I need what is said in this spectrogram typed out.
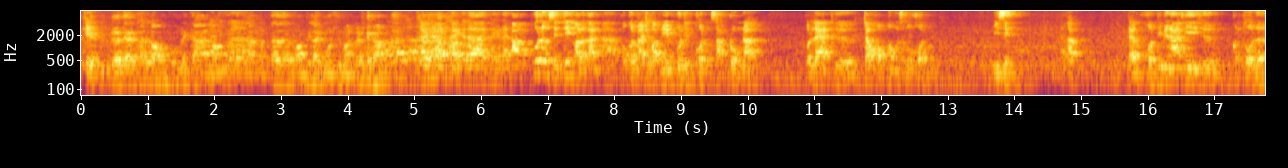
โอเคเดี๋ยวจะท่านรองผู้อำนวยการรองศาสตราจารย์ดรพร้อมพิไลบัวสิวันได้ไหมครับใครได้ใครก็ได้ใครก็ได้อะพูดเรื่องสิทธิก่อนแล้วกันอ่าพวกกฎหมายฉบับนี้พูดถึงคนสามกลุ่มนะ คนแรกคือเจ้าของข้อมูลส่วนบุคคลมีสิทธิ์นะครับ แต่คนที่มีหน้าที่คือ controller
